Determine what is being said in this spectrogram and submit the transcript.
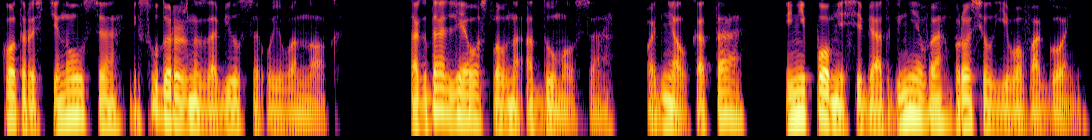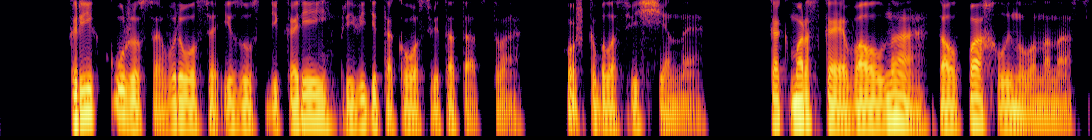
Кот растянулся и судорожно забился у его ног. Тогда Лео словно одумался, поднял кота и, не помня себя от гнева, бросил его в огонь. Крик ужаса вырвался из уст дикарей при виде такого святотатства. Кошка была священная. Как морская волна, толпа хлынула на нас.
